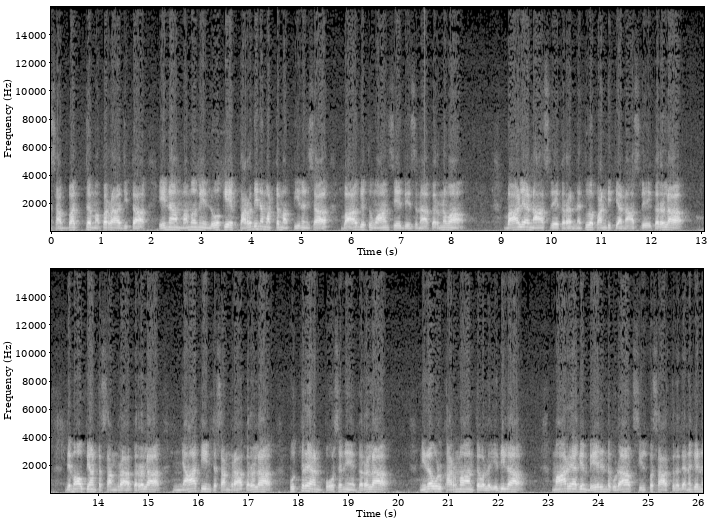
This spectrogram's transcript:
සබ්බත්ත මපරාජිතා එහෙනම් මම මේ ලෝකයේ පරදින මට්ටමක් තියෙන නිසා භාග්‍යතුන් වහන්සේ දේශනා කරනවා. බාලයන් ආශ්‍රය කරන්නේ නැතුව පඬිත්‍යයන් ආශ්‍රය කරලා දෙමව්පියන්ට සංග්‍රහ කරලා ඥාතීන්ට සංග්‍රහ කරලා පුත්‍රයන් පෝෂණය කරලා නිර්වුල් කර්මාන්තවල යෙදිලා මාර්යාගෙන් බේරෙන්න ගොඩාක් ශිල්ප ශාස්ත්‍ර දැනගෙන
